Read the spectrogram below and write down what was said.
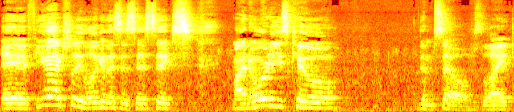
if you actually look at the statistics, minorities kill themselves. Like,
